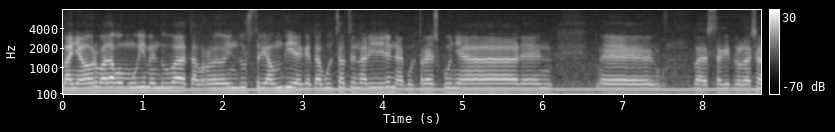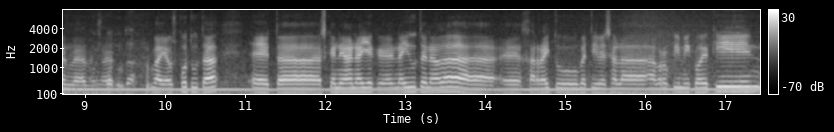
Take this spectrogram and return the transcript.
baina hor badago mugimendu bat agroindustria handiek eta bultzatzen ari direnak ultraeskuinaren e, ba, ez dakit nola esan, ba, bai, auspotuta, eta azkenean haiek nahi dutena da e, jarraitu beti bezala agrokimikoekin,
